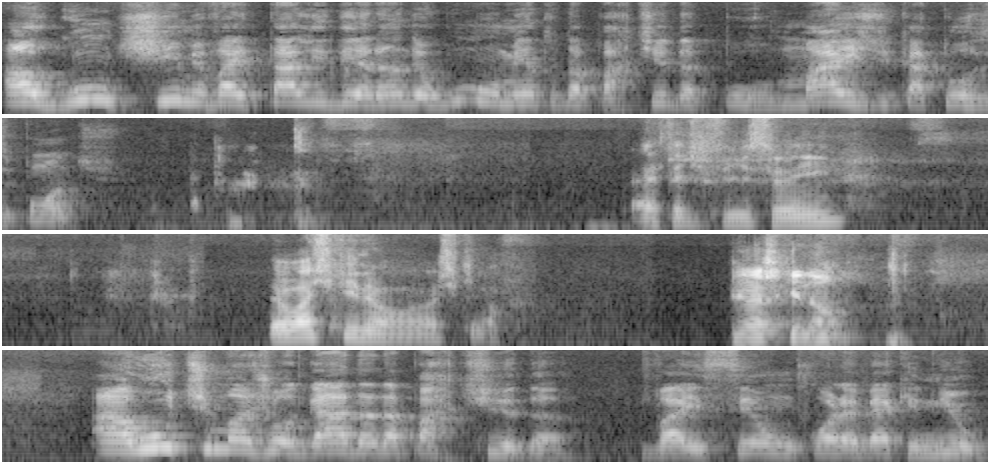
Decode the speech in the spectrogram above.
algum time vai estar tá liderando em algum momento da partida por mais de 14 pontos? Essa é difícil, hein? Eu acho que não, eu acho que não. Eu acho que não. A última jogada da partida vai ser um quarterback new?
